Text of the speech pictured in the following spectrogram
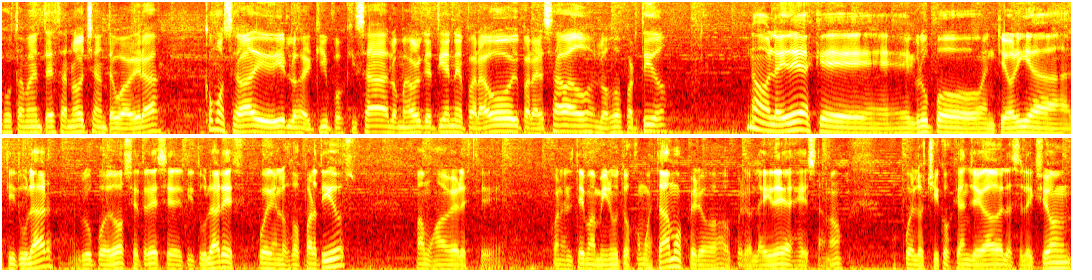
justamente esta noche ante Guavirá. ¿Cómo se va a dividir los equipos? Quizás lo mejor que tiene para hoy, para el sábado, los dos partidos. No, la idea es que el grupo en teoría titular, el grupo de 12, 13 titulares, jueguen los dos partidos. Vamos a ver este, con el tema minutos cómo estamos, pero, pero la idea es esa, ¿no? Después los chicos que han llegado de la selección,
